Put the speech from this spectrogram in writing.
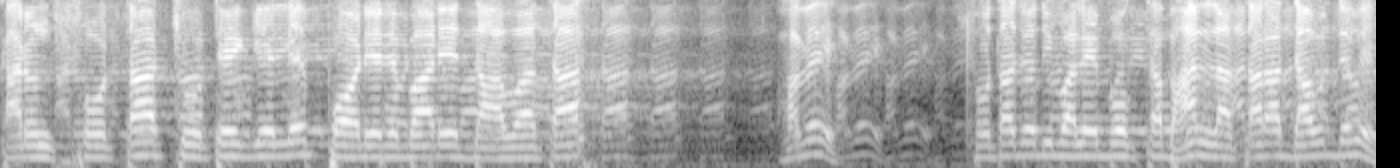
কারণ সোতা চটে গেলে পরের বারে দাওয়াতা হবে। শ্রোতা যদি বলে, বক্তা ভাল্লা, তারা দাউদ দেবে?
